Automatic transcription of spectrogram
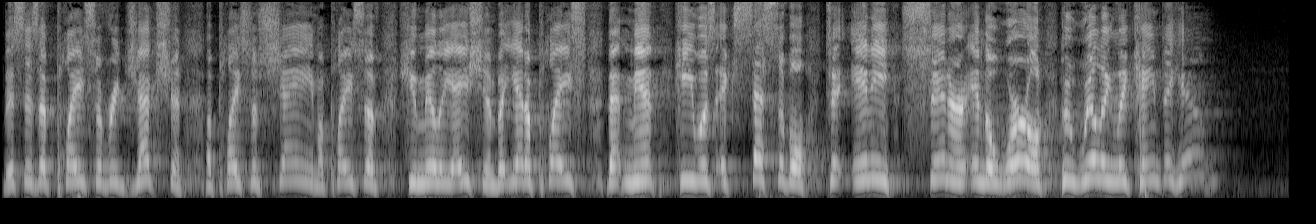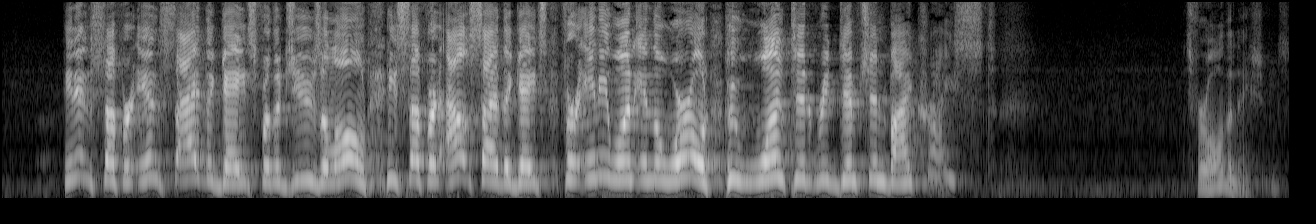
This is a place of rejection, a place of shame, a place of humiliation, but yet a place that meant he was accessible to any sinner in the world who willingly came to him. He didn't suffer inside the gates for the Jews alone. He suffered outside the gates for anyone in the world who wanted redemption by Christ. It's for all the nations.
